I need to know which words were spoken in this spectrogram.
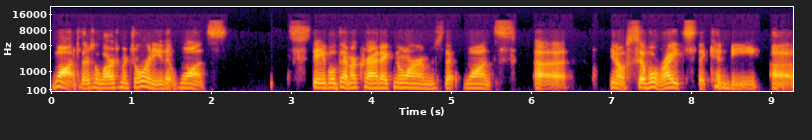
want. There's a large majority that wants stable democratic norms that wants uh you know civil rights that can be uh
